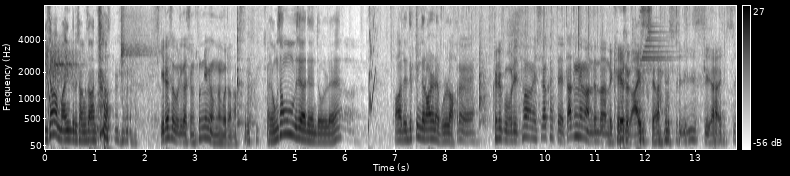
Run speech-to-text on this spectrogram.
이상한 마인드로 장사한다. 이래서 우리가 지금 손님이 없는 거잖아. 아, 영상 보면서 해야 되는데, 원래. 아, 내 느낌대로 할래, 몰라. 그래. 그리고 우리 처음에 시작할 때 짜증내면 안 된다는데 계속 아이씨, 아이씨, 이씨, 아이씨.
